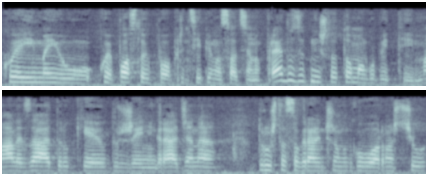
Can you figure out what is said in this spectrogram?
koje imaju, koje posluju po principima socijalnog preduzetništva, to mogu biti male zadruge, udruženje građana, društva sa ograničenom odgovornošću,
